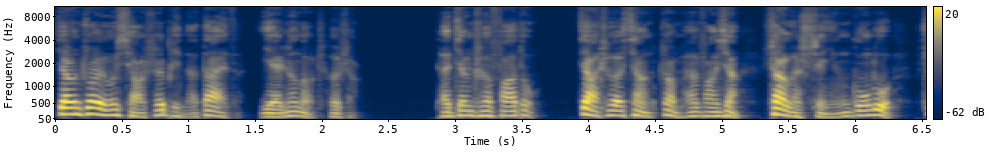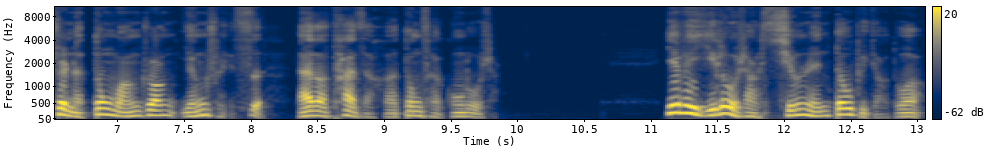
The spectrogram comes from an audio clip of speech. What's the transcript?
将装有小食品的袋子也扔到车上。他将车发动，驾车向转盘方向上了沈营公路，顺着东王庄、迎水寺。来到太子河东侧公路上，因为一路上行人都比较多，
